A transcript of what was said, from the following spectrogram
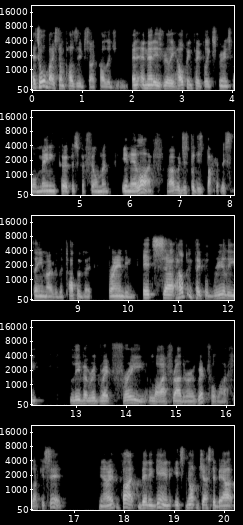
It's all based on positive psychology. And, and that is really helping people experience more meaning, purpose, fulfillment in their life, right? We just put this bucket list theme over the top of it, branding. It's uh, helping people really live a regret free life rather than a regretful life, like you said. You know, but then again, it's not just about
